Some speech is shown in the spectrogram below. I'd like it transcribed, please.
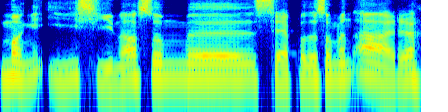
Mange i Kina som øh, ser på det som en ære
